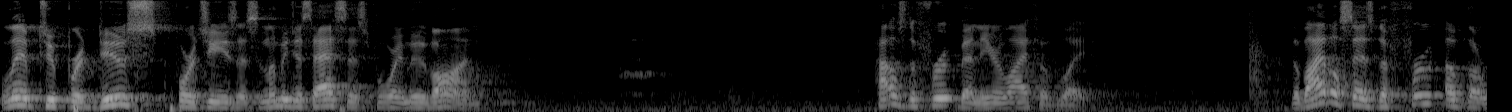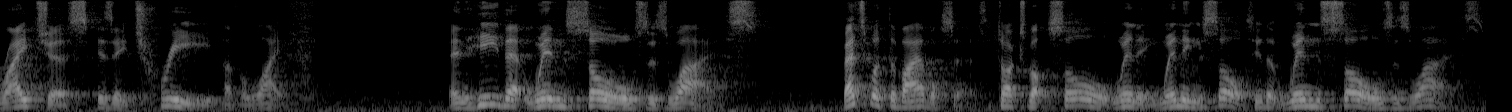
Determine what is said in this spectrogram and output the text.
live to produce for Jesus. And let me just ask this before we move on. How's the fruit been in your life of late? The Bible says the fruit of the righteous is a tree of life, and he that wins souls is wise. That's what the Bible says. It talks about soul winning, winning souls. He that wins souls is wise.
